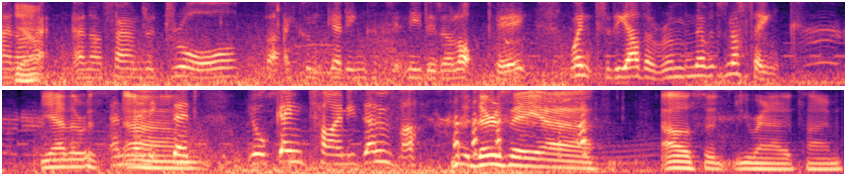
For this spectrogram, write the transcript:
and Yeah. I and I found a drawer, but I couldn't get in because it needed a lockpick. Went to the other room, and there was nothing. Yeah, there was. And then it said, um, "Your game time is over." There's a. Uh, oh, so you ran out of time.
